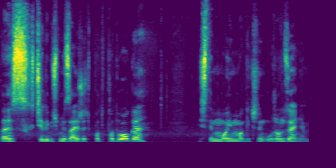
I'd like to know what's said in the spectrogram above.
To jest, chcielibyśmy zajrzeć pod podłogę i z tym moim magicznym urządzeniem.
